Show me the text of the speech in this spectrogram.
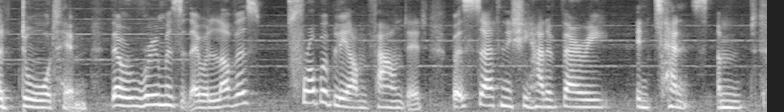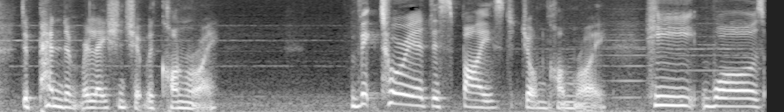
adored him. There were rumours that they were lovers, probably unfounded, but certainly she had a very intense and dependent relationship with Conroy. Victoria despised John Conroy. He was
